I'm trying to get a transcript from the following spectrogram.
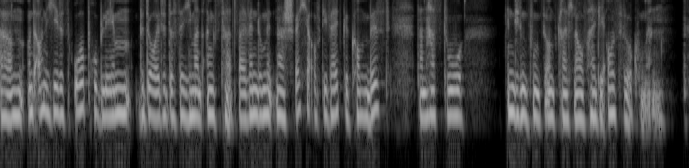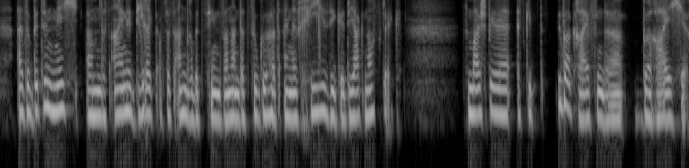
ähm, und auch nicht jedes Ohrproblem bedeutet, dass da jemand Angst hat, weil wenn du mit einer Schwäche auf die Welt gekommen bist, dann hast du in diesem Funktionskreislauf halt die Auswirkungen. Also bitte nicht ähm, das eine direkt auf das andere beziehen, sondern dazu gehört eine riesige Diagnostik. Zum Beispiel, es gibt übergreifende Bereiche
